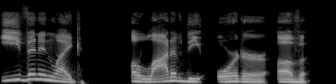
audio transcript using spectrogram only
even in like a lot of the order of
